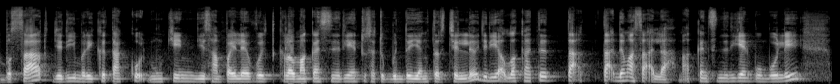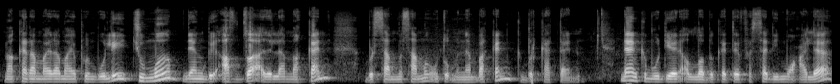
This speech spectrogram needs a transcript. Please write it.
besar. Jadi mereka takut mungkin dia sampai level kalau makan sendirian tu satu benda yang tercela. Jadi Allah kata tak tak ada masalah. Makan sendirian pun boleh makan ramai-ramai pun boleh. Cuma yang berafdal adalah makan bersama-sama untuk menambahkan keberkatan. Dan kemudian Allah berkata fasadimu ala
